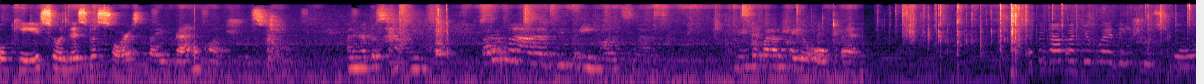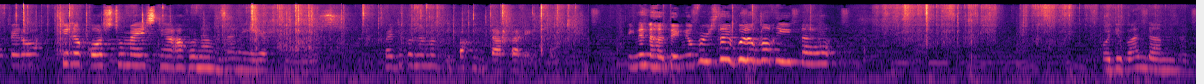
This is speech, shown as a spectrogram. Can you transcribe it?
Okay, so this was sourced by Brand Conscious. Ano na to sa akin? Parang mga 3 months na. Ngayon ko pa lang siya i-open. Ito dapat yung wedding shoes ko, pero pinakustomize nga ako ng Zanea shoes. Pwede ko namang ipakita pa rin. Tingnan natin, yung first time ko lang makita. O, di ba? Ang daming ano.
